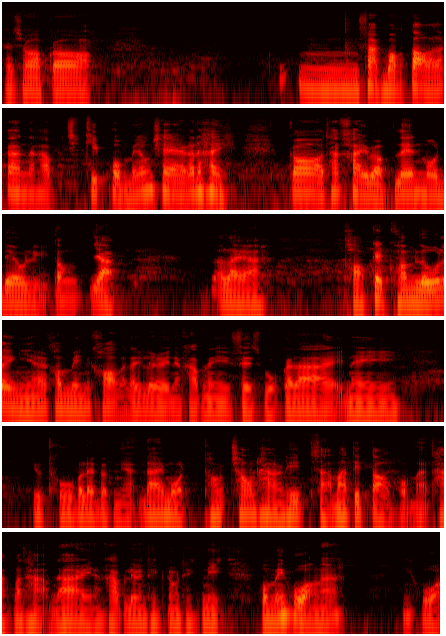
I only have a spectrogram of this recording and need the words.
ถ้าชอบก็ฝากบอกต่อแล้วกันนะครับ คลิปผมไม่ต้องแชร์ก็ได้ ก็ถ้าใครแบบเล่นโมเดลหรือต้องอยากอะไรอะขอเก็บความรู้อะไรเงี้ย คอมเมนต์ขอมาได้เลยนะครับ ใน Facebook ก็ได้ใน YouTube อะไรแบบเนี้ย ได้หมดท้งช่องทางที่สามารถติดต่อผมอะทักมาถามได้นะครับ เรื่องเทคโนโลยีเทคนิค ผมไม่ห่วงนะ ไม่ห่วง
